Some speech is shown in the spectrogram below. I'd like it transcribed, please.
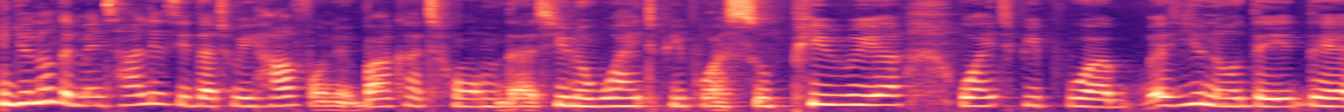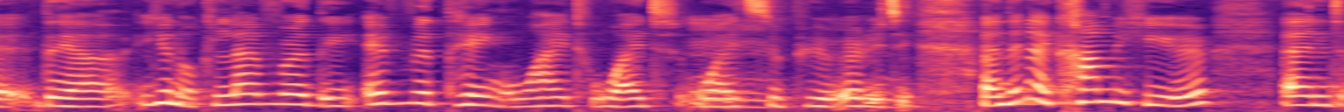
you know the mentality that we have when we're back at home that you know white people are superior white people are you know they they they are you know clever they everything white white white superiority and then i come here and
